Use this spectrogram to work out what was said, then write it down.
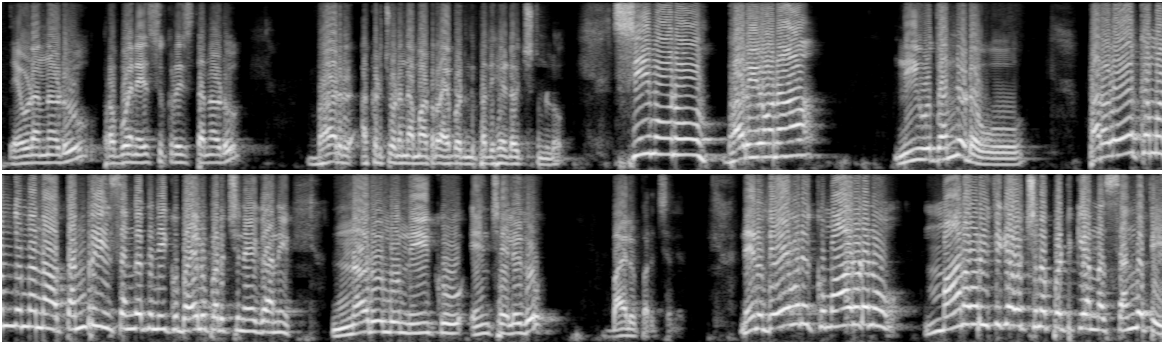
దేవుడు అన్నాడు ప్రభు అయిన యేసుక్రీస్తు అన్నాడు భర్ అక్కడ చూడండి ఆ మాట రాయబడింది పదిహేడు వచనంలో సీమోను భర్యోనా నీవు ధన్యుడవు పరలోకమందున్న నా తండ్రి ఈ సంగతి నీకు బయలుపరిచినే గాని నరులు నీకు ఏం చేయలేదు? బయలుపరచలేదు. నేను దేవుని కుమారుడను మానవ రీతిగా వచ్చినప్పటికీ అన్న సంగతి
